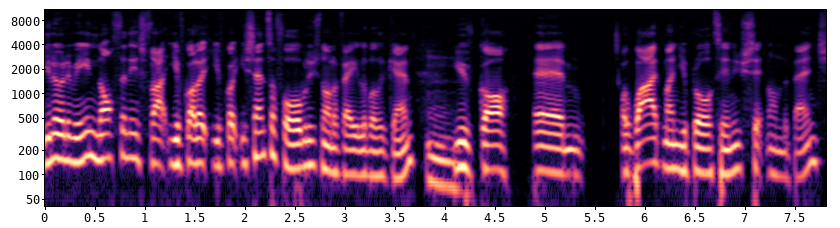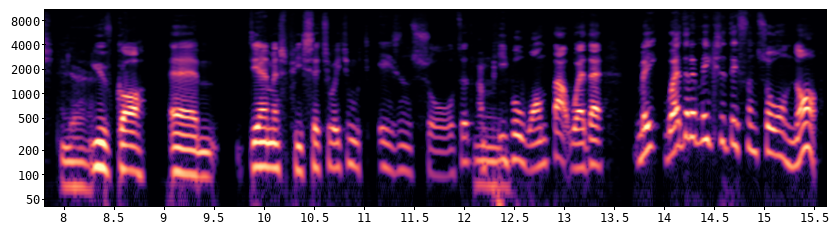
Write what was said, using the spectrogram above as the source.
You know what I mean? Nothing is fat. You've got a, you've got your centre forward who's not available again. Mm. You've got um, a wide man you brought in who's sitting on the bench. Yeah. You've got um, the MSP situation which isn't sorted, Mm. and people want that whether make whether it makes a difference or not.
